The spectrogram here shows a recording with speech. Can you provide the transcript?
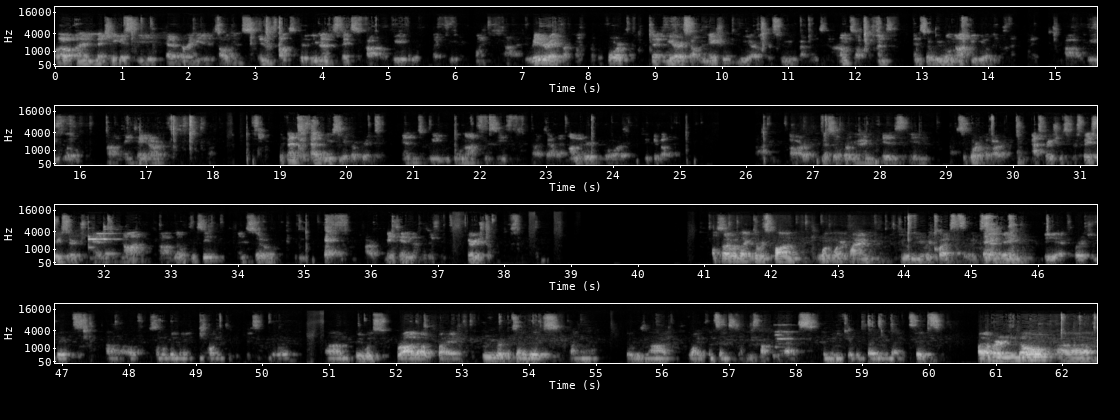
hello, I'm Mitch the head of Iranian intelligence. In response to the United States, uh, we would like to point, uh, reiterate our point from before that we are a sovereign nation. We are pursuing weapons in our own self-defense, and so we will not be yielding on that point. Uh, we will uh, maintain our defense as we see appropriate, and we will not uh, to that monitored or to give up our missile program is in support of our aspirations for space research and not uh, militancy. And so we are maintaining that position very strong. Also, I would like to respond one more time to the requests of extending the expiration dates uh, of some of the main components of the JCPOA. Um, It was brought up by three representatives. Um, There was not wide consensus on this topic as communicated by the United States. However, no uh,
